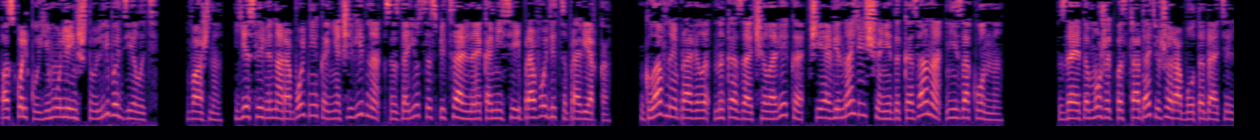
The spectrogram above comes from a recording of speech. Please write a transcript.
Поскольку ему лень что-либо делать. Важно, если вина работника не очевидна, создается специальная комиссия и проводится проверка. Главное правило – наказать человека, чья вина еще не доказана, незаконно. За это может пострадать уже работодатель.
